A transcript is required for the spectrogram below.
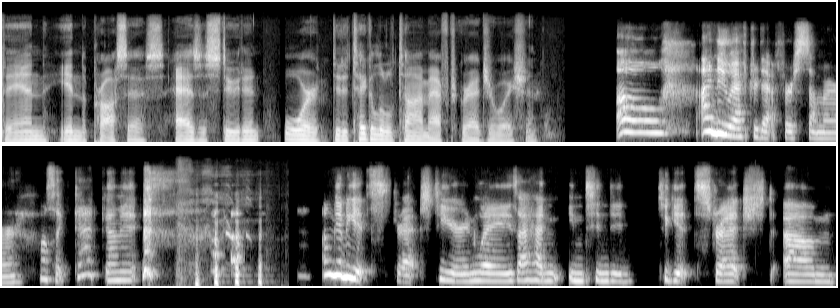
then in the process as a student, or did it take a little time after graduation? Oh, I knew after that first summer. I was like, Dad gummit. I'm going to get stretched here in ways I hadn't intended to get stretched. Um,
